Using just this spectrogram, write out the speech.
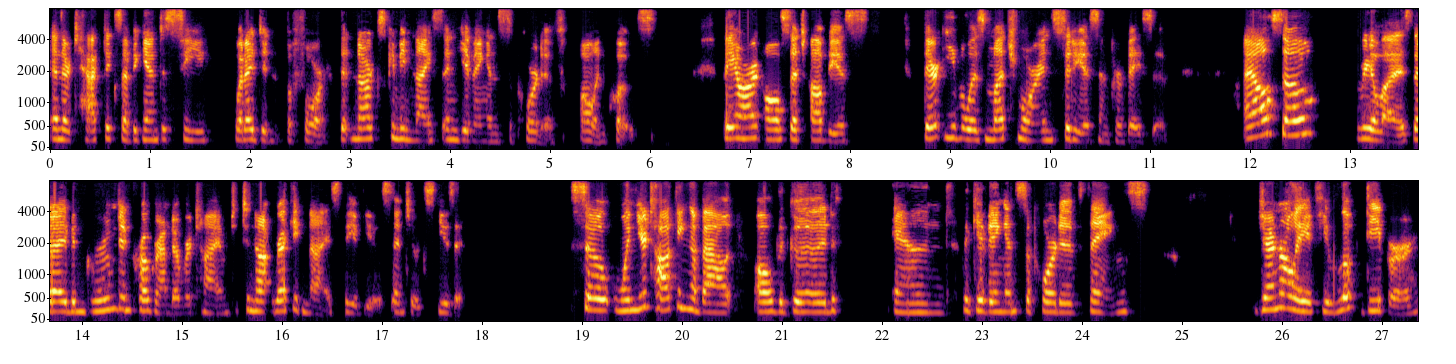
and their tactics, I began to see what I didn't before, that narcs can be nice and giving and supportive, all in quotes. They aren't all such obvious their evil is much more insidious and pervasive. I also realized that I had been groomed and programmed over time to, to not recognize the abuse and to excuse it. So when you're talking about all the good and the giving and supportive things, generally, if you look deeper,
